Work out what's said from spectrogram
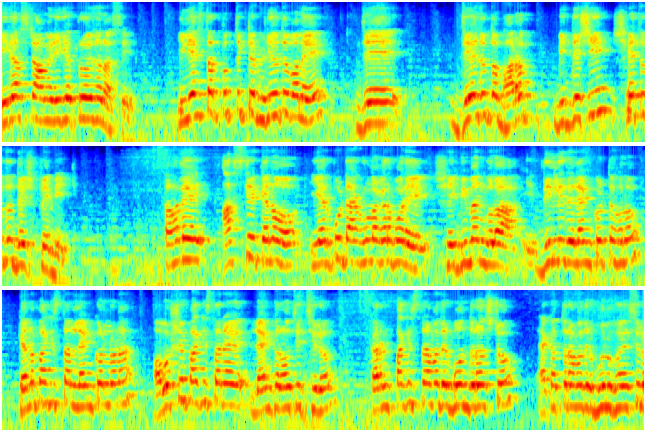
এই রাষ্ট্র আওয়ামী লীগের প্রয়োজন আছে। ইলিয়াস তার প্রত্যেকটা ভিডিওতে বলে যে যে যত ভারত বিদ্বেষী, সে তত দেশপ্রেমিক। তাহলে আজকে কেন এয়ারপোর্টে আগুন লাগার পরে সেই বিমানগুলা দিল্লিতে ল্যান্ড করতে হলো? কেন পাকিস্তান ল্যান্ড করল না? অবশ্যই পাকিস্তানে ল্যান্ড করা উচিত ছিল। কারণ পাকিস্তান আমাদের বন্ধু রাষ্ট্র একাত্তর আমাদের ভুল হয়েছিল,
